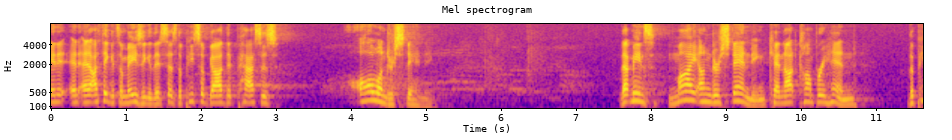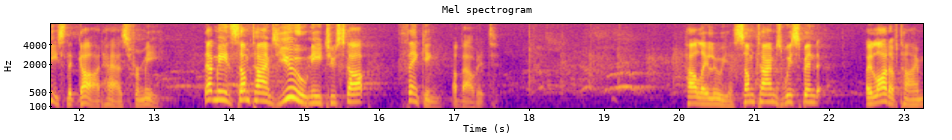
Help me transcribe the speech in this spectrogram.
And, it, and, and I think it's amazing that it says the peace of God that passes all understanding. That means my understanding cannot comprehend the peace that God has for me. That means sometimes you need to stop thinking about it. Hallelujah. Sometimes we spend a lot of time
